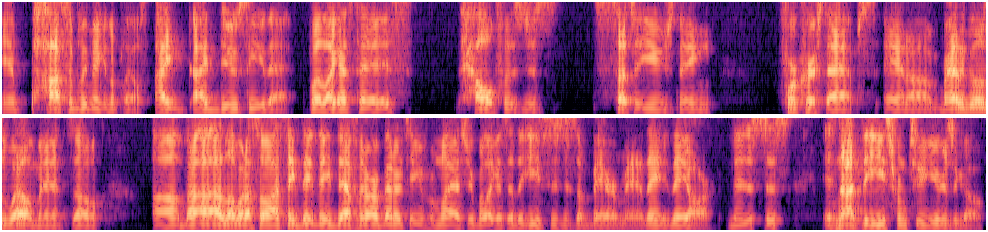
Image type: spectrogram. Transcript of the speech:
and possibly making the playoffs. I I do see that, but like I said, it's health is just such a huge thing for Kristaps and um, Bradley Beal as well, man. So um, but I, I, love what I saw. I think they, they definitely are a better team from last year. But like I said, the East is just a bear, man. They they are. It's just it's not the East from two years ago.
